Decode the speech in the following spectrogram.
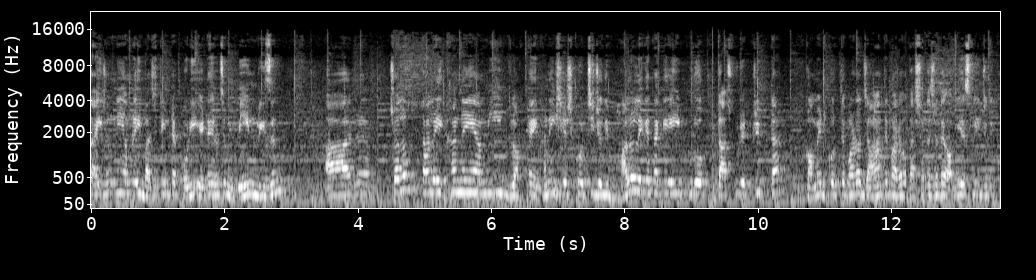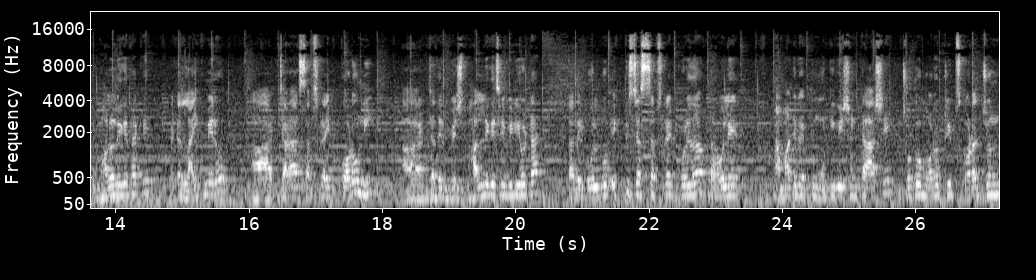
তাই জন্যই আমরা এই বাজেটিংটা করি। এটাই হচ্ছে মেন রিজন আর চলো তাহলে এখানে আমি ব্লগটা এখানেই শেষ করছি। যদি ভালো লেগে থাকে এই পুরো তাজপুরের ট্রিপটা কমেন্ট করতে পারো জানাতে পারো। তার সাথে সাথে অবভিয়াসলি যদি খুব ভালো লেগে থাকে একটা লাইক মেরো। আর যারা সাবস্ক্রাইব করোনি আর যাদের বেশ ভালো লেগেছে ভিডিওটা তাদের বলব একটু জাস্ট সাবস্ক্রাইব করে দাও তাহলে আমাদেরও একটু মোটিভেশনটা আসে ছোট বড় ট্রিপস করার জন্য।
